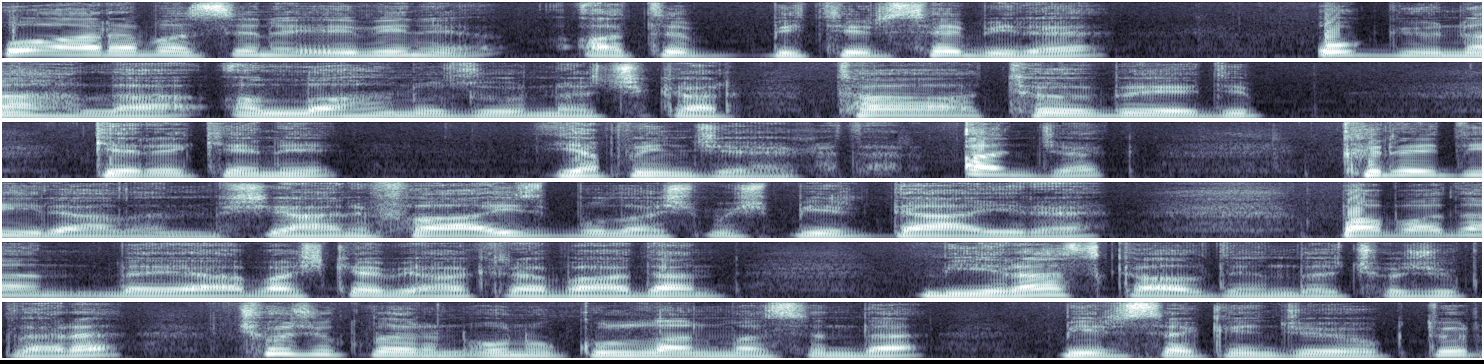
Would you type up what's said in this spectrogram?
o arabasını, evini atıp bitirse bile o günahla Allah'ın huzuruna çıkar. Ta tövbe edip gerekeni yapıncaya kadar. Ancak krediyle alınmış yani faiz bulaşmış bir daire babadan veya başka bir akrabadan miras kaldığında çocuklara çocukların onu kullanmasında bir sakınca yoktur.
